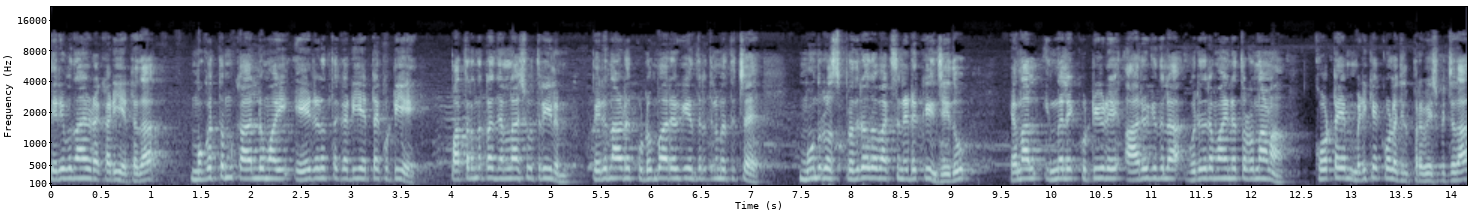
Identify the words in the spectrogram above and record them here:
തെരുവുനായുടെ കടിയേറ്റത്. മുഖത്തും കാലിലുമായി ഏഴിടത്ത് കടിയേറ്റ കുട്ടിയെ പത്തനംതിട്ട ജനറൽ ആശുപത്രിയിലും പെരുന്നാട് കുടുംബാരോഗ്യ കേന്ദ്രത്തിലും എത്തിച്ച് മൂന്ന് ഡോസ് പ്രതിരോധ വാക്സിൻ എടുക്കുകയും ചെയ്തു. എന്നാൽ ഇന്നലെ കുട്ടിയുടെ ആരോഗ്യനില ഗുരുതരമായതിനെ തുടർന്നാണ് കോട്ടയം മെഡിക്കൽ കോളേജിൽ പ്രവേശിപ്പിച്ചത്.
